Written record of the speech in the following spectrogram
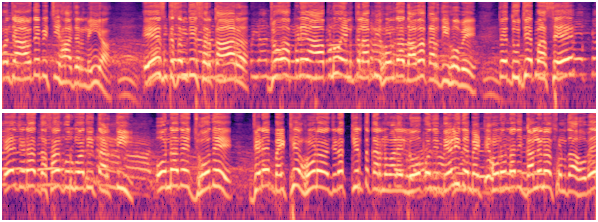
ਪੰਜਾਬ ਦੇ ਵਿੱਚ ਹੀ ਹਾਜ਼ਰ ਨਹੀਂ ਆ। ਇਸ ਕਿਸਮ ਦੀ ਸਰਕਾਰ ਜੋ ਆਪਣੇ ਆਪ ਨੂੰ ਇਨਕਲਾਬੀ ਹੋਣ ਦਾ ਦਾਵਾ ਕਰਦੀ ਹੋਵੇ ਤੇ ਦੂਜੇ ਪਾਸੇ ਇਹ ਜਿਹੜਾ ਦਸਾਂ ਗੁਰੂਆਂ ਦੀ ਧਰਤੀ, ਉਹਨਾਂ ਦੇ ਯੋਧੇ ਜਿਹੜੇ ਬੈਠੇ ਹੋਣ, ਜਿਹੜਾ ਕਿਰਤ ਕਰਨ ਵਾਲੇ ਲੋਕ ਉਹਦੀ ਦੇਹਲੀ ਤੇ ਬੈਠੇ ਹੋਣ, ਉਹਨਾਂ ਦੀ ਗੱਲ ਨਾ ਸੁਣਦਾ ਹੋਵੇ,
